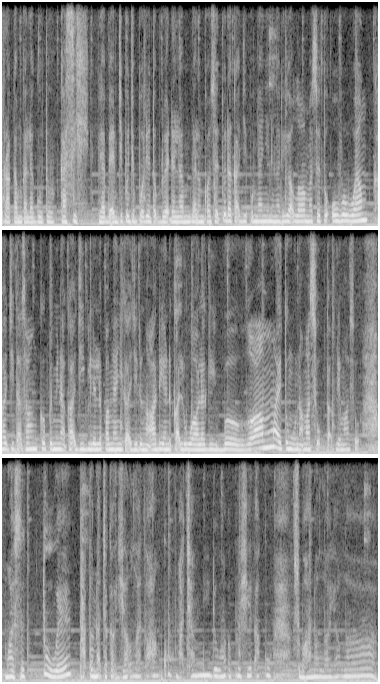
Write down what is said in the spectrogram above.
rakamkan lagu tu. Kasih. Pihak BMG pun jemput dia untuk berduet dalam dalam konsert tu. Dan Kak Ji pun menyanyi dengan dia. Ya Allah masa tu overwhelmed. Kak Ji tak sangka peminat Kak Ji Bila lepas menyanyi Kak Ji dengan ada yang dekat luar lagi beramai tunggu nak masuk tak boleh masuk. Masa tu eh tak tahu nak cakap ya Allah Tuhanku macam ni dia orang appreciate aku. Subhanallah ya Allah.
